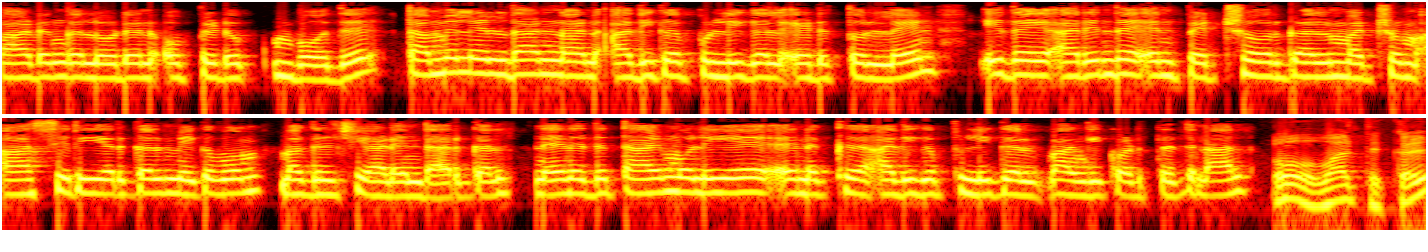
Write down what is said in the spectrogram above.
பாடங்களுடன் ஒப்பிடும் போது தமிழில் தான் நான் அதிக புள்ளிகள் எடுத்துள்ளேன். இதை அறிந்த என் பெற்றோர்கள் மற்றும் ஆசிரியர்கள் மிகவும் மகிழ்ச்சி அடைந்தார்கள். எனது தாய்மொழியே எனக்கு அதிக புள்ளிகள் வாங்கி கொடுத்ததினால். ஓ வாழ்த்துக்கள்.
